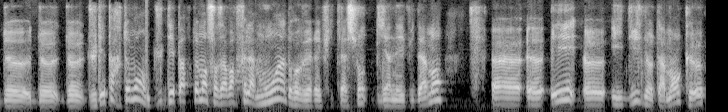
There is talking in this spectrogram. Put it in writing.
de, de, de- du département, du département, sans avoir fait la moindre vérification, bien évidemment, et euh, ils disent notamment que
